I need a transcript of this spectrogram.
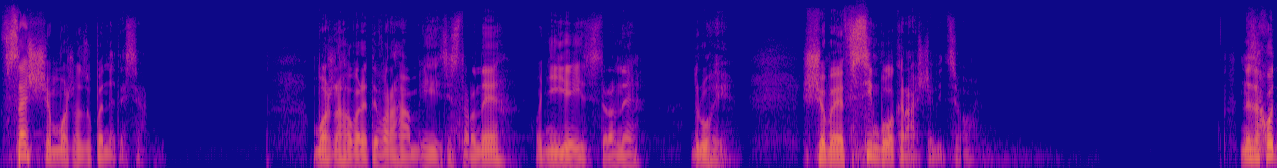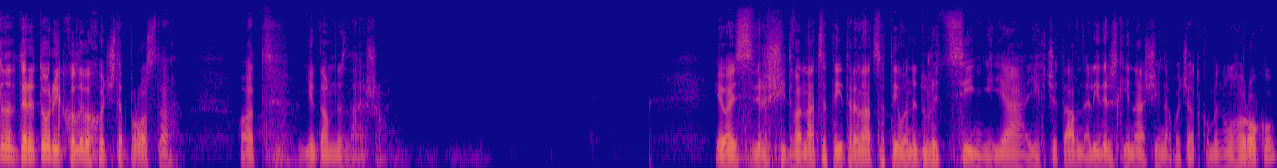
Все, що можна зупинитися. Можна говорити ворогам і зі сторони однієї, і зі сторони другої, щоб всім було краще від цього. Не заходьте на територію, коли ви хочете просто, от їм там не знаю що. І ось вірші 12 і 13, вони дуже цінні. Я їх читав на лідерській нашій на початку минулого року.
